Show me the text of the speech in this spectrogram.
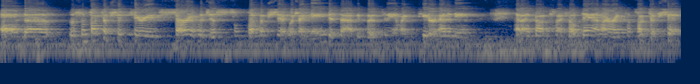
And uh, the Some Fucked Up Shit series started with just Some Fucked Up Shit, which I named it that because I was sitting on my computer editing, and I thought to myself, damn, I write some fucked up shit.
